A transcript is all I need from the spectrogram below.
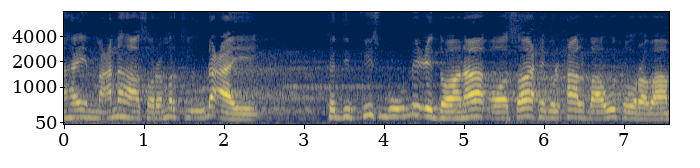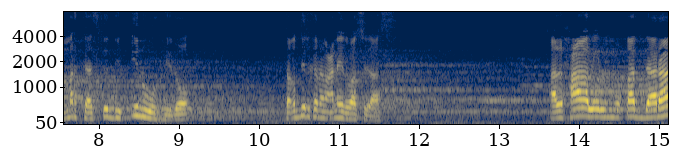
ahayn macnahaas hore markii uu dhacaayey kadibkiis buu dhici doonaa oo saaxibulxaal baa wuxuu rabaa markaas kadib inuu rido. Taqdiirkana macnaheedu waa sidaas. Alxaalu اlmuqadara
